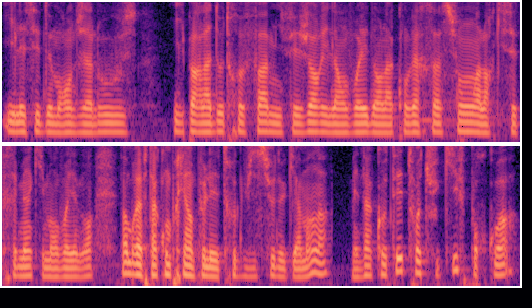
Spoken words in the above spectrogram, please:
Il essaie de me rendre jalouse. Il parle à d'autres femmes. Il fait genre, il l'a envoyé dans la conversation, alors qu'il sait très bien qu'il m'a envoyé moi. Enfin bref, t'as compris un peu les trucs vicieux de gamin là. Mais d'un côté, toi, tu kiffes. Pourquoi?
